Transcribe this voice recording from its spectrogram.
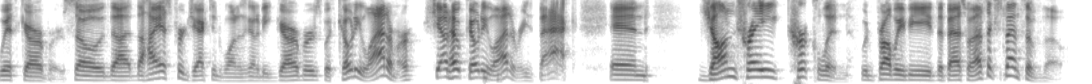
with Garbers. So the the highest projected one is going to be Garbers with Cody Latimer. Shout out Cody Latimer, he's back. And Jontre Kirkland would probably be the best one. That's expensive though.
